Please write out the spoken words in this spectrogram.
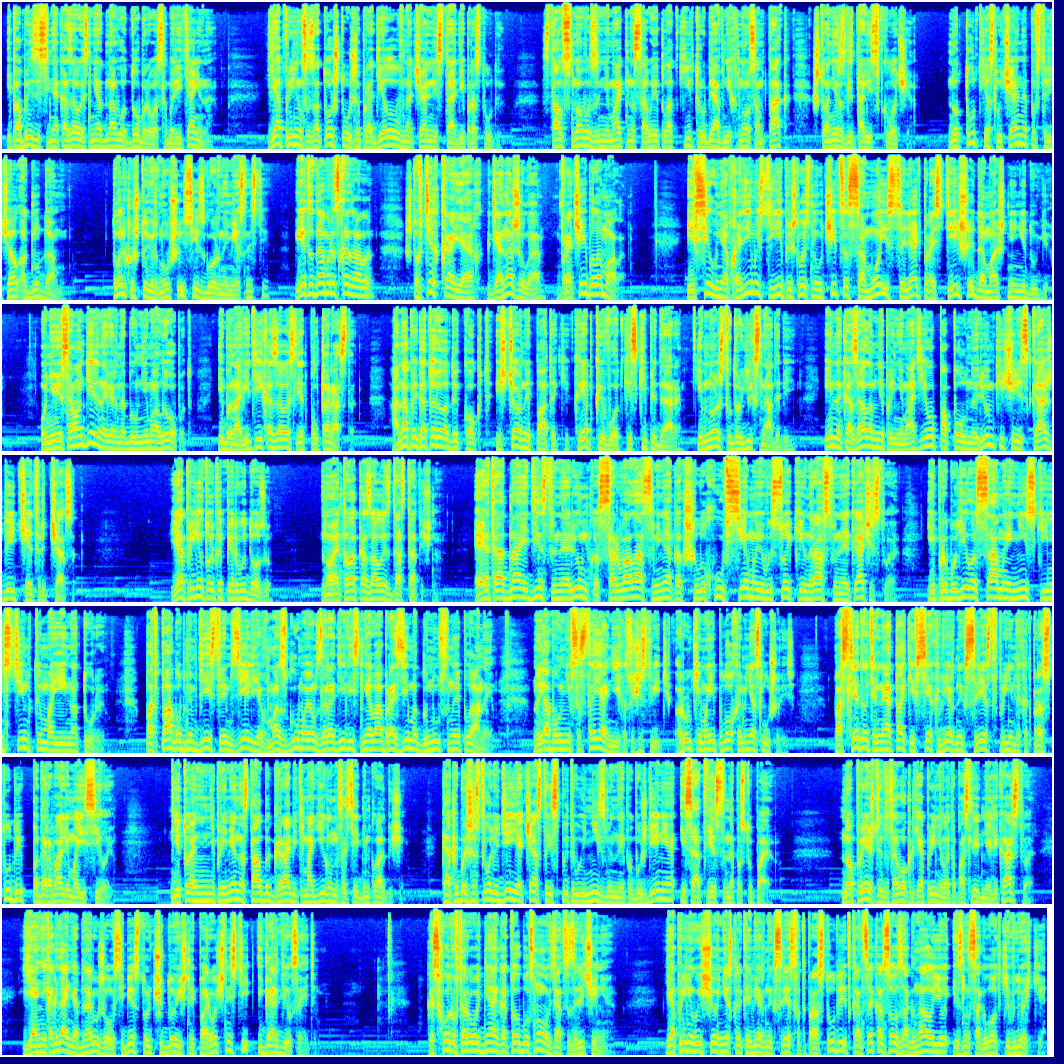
и поблизости не оказалось ни одного доброго самаритянина, я принялся за то, что уже проделывал в начальной стадии простуды. Стал снова занимать носовые платки, трубя в них носом так, что они разлетались в клочья. Но тут я случайно повстречал одну даму, только что вернувшуюся из горной местности, и эта дама рассказала – что в тех краях, где она жила, врачей было мало. И в силу необходимости ей пришлось научиться самой исцелять простейшие домашние недуги. У нее и в самом деле, наверное, был немалый опыт, ибо на вид ей казалось лет полтораста. Она приготовила декокт из черной патоки, крепкой водки, скипидара и множество других снадобий и наказала мне принимать его по полной рюмке через каждые четверть часа. Я принял только первую дозу, но этого оказалось достаточно. Эта одна единственная рюмка сорвала с меня как шелуху все мои высокие нравственные качества и пробудила самые низкие инстинкты моей натуры. Под пагубным действием зелья в мозгу моем зародились невообразимо гнусные планы, но я был не в состоянии их осуществить. Руки мои плохо меня слушались. Последовательные атаки всех верных средств, принятых от простуды, подорвали мои силы. Не то я непременно стал бы грабить могилу на соседнем кладбище. Как и большинство людей, я часто испытываю низменные побуждения и, соответственно, поступаю. Но прежде до того, как я принял это последнее лекарство, я никогда не обнаруживал в себе столь чудовищной порочности и гордился этим. К исходу второго дня я готов был снова взяться за лечение. Я принял еще несколько верных средств от простуды и в конце концов загнал ее из носоглотки в легкие.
